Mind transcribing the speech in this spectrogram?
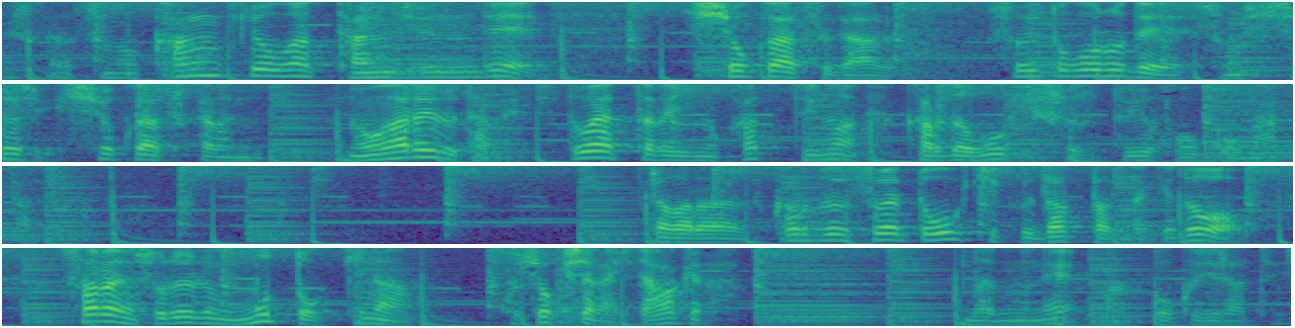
ですからその環境が単純で非触圧がある。そういうところでその非触圧から逃れるためどうやったらいいのかっていうのは体を大きくするという方向があったんだだから体そうやって大きくだったんだけどさらにそれよりももっと大きな捕食者がいたわけだ。だもねマッコクジラという。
